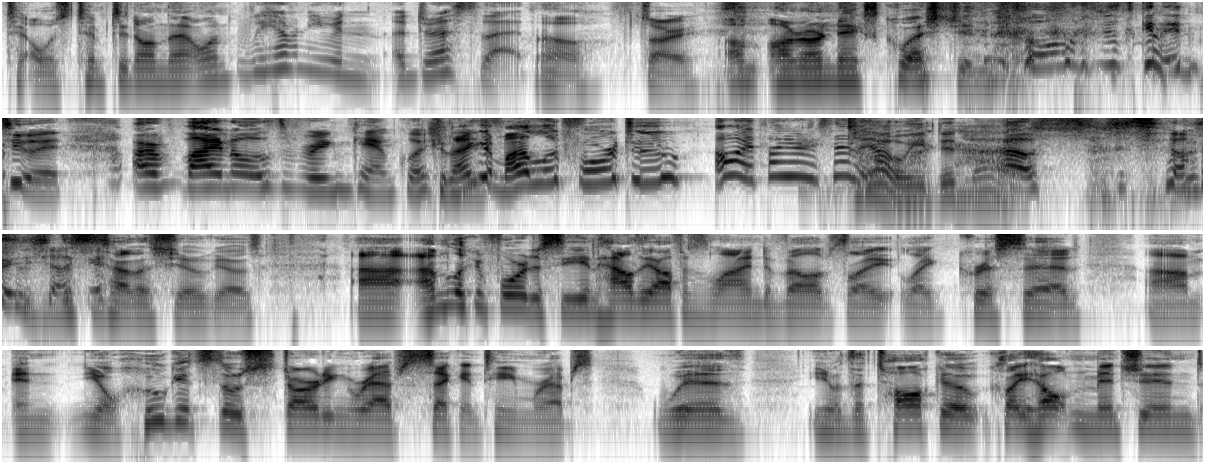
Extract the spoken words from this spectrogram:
t- I was tempted on that one. We haven't even addressed that. Oh, sorry. Um, on our next question, Well, let's just get into it. Our final spring camp question. can I is- get my look forward to? Oh, I thought you already said it. No, he did not. Oh, sorry. This is this is how the show goes. Uh, I'm looking forward to seeing how the offensive line develops, like like Chris said, um, and you know who gets those starting reps, second team reps with you know the talk of Clay Helton mentioned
